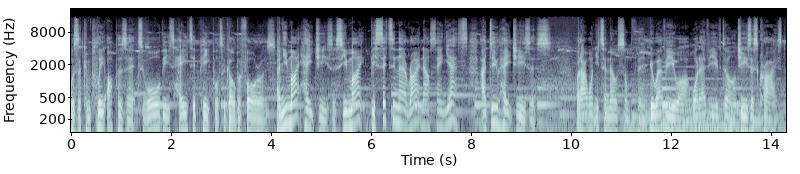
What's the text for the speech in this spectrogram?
was the complete opposite to all these hated people to go before us. And you might hate Jesus. You might be sitting there right now saying, Yes, I do hate Jesus. But I want you to know something. Whoever you are, whatever you've done, Jesus Christ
